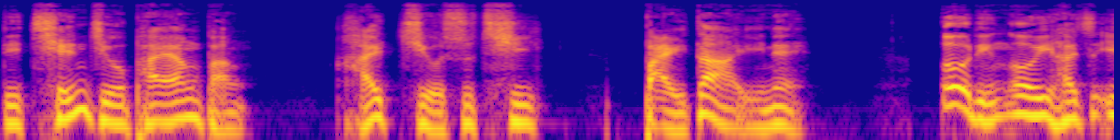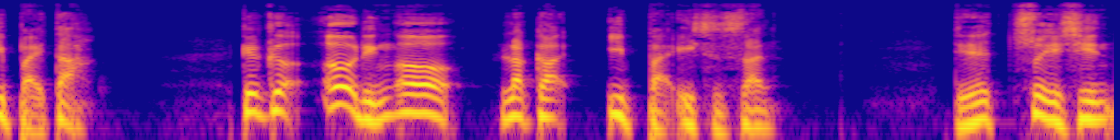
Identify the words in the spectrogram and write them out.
的全球排行榜还九十七。百大以内，二零二一还是一百大，这个二零二二那个一百一十三，在最新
